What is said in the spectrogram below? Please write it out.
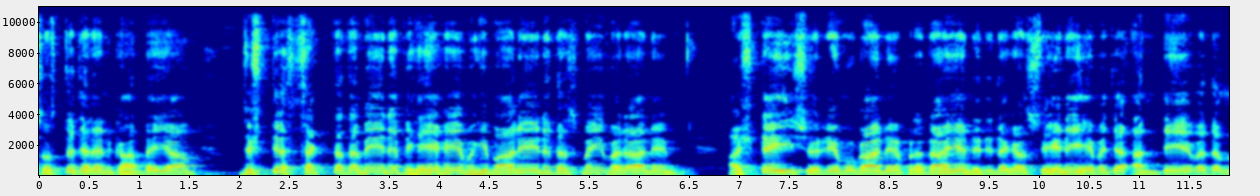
സ്വസ്ഥചരൻ കാന്തയാം ദുഷ്ടശക്തതമേന ഹേഹയമഹിപാലേന തസ്മൈ വരാന് അഷ്ടൈശ്വര്യമുഖാന് പ്രദായ ദരിതക സേനയേവ അന്തേവതം.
